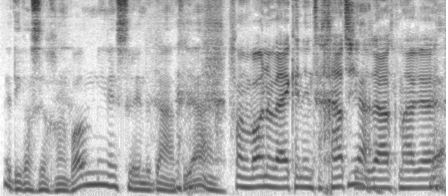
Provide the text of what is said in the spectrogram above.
Die was toch gewoon woonminister inderdaad. Ja. Van wonenwijk en integratie Ja. inderdaad. Maar eh, Ja.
